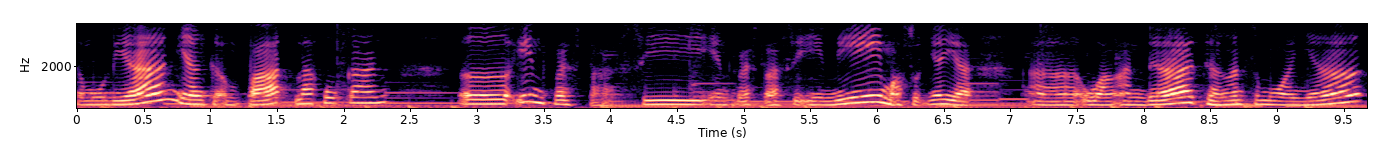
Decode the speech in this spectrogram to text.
Kemudian yang keempat, lakukan uh, investasi. Investasi ini maksudnya ya uh, uang Anda jangan semuanya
